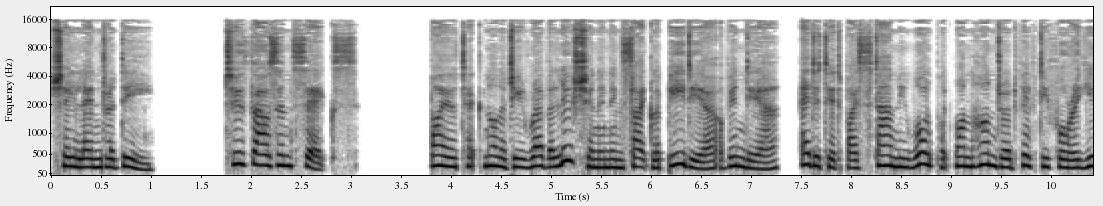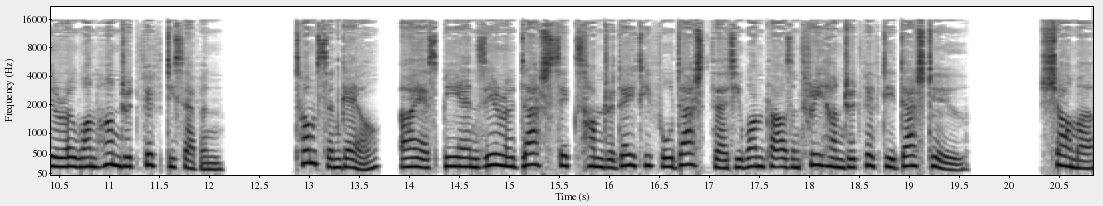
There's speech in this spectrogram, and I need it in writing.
Shailendra D. 2006. Biotechnology Revolution in Encyclopedia of India, edited by Stanley Wolpert 154 a Euro 157. Thomson Gale, ISBN 0-684-31350-2. Sharma,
